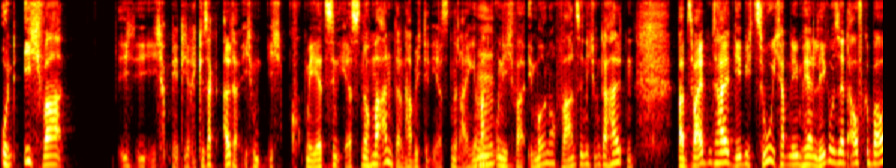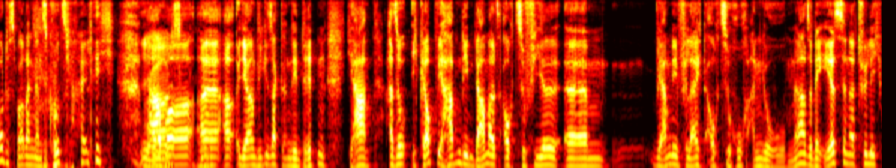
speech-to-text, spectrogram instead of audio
Und ich war, ich, ich, habe mir direkt gesagt, Alter, ich, ich gucke mir jetzt den ersten noch mal an. Dann habe ich den ersten reingemacht Mhm. und ich war immer noch wahnsinnig unterhalten. Beim zweiten Teil gebe ich zu, ich habe nebenher ein Lego-Set aufgebaut. Das war dann ganz kurzweilig. Ja, Aber das- äh, äh, ja, und wie gesagt, an den dritten, ja, also ich glaube, wir haben dem damals auch zu viel, ähm, wir haben den vielleicht auch zu hoch angehoben. Ne? Also der erste natürlich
